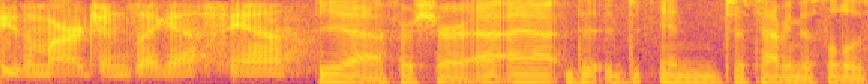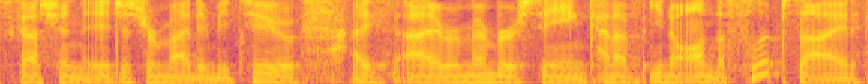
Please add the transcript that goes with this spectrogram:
see the margins, I guess. Yeah. Yeah, for sure. And in just having this little discussion, it just reminded me too. I, I remember seeing kind of you know on the flip side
